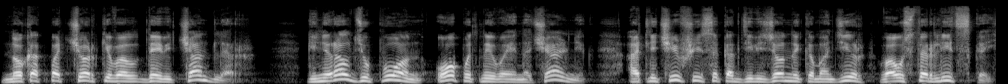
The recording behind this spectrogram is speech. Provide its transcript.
Но, как подчеркивал Дэвид Чандлер, генерал Дюпон, опытный военачальник, отличившийся как дивизионный командир в Аустерлицкой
